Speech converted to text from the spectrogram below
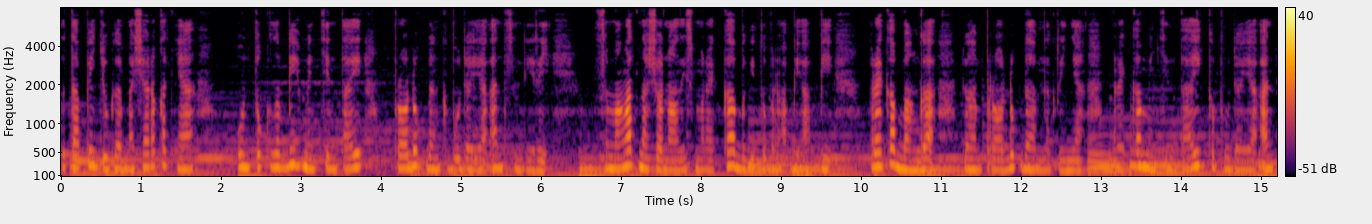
tetapi juga masyarakatnya untuk lebih mencintai produk dan kebudayaan sendiri. Semangat nasionalis mereka begitu berapi-api. Mereka bangga dengan produk dalam negerinya. Mereka mencintai kebudayaan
